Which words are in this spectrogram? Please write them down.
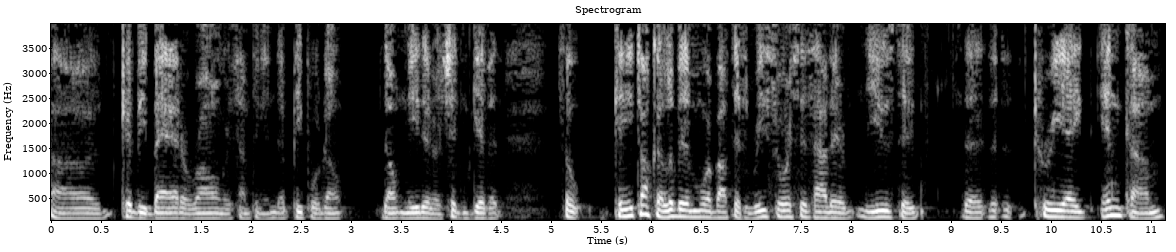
uh, could be bad or wrong or something, and that people don't don't need it or shouldn't give it. So can you talk a little bit more about these resources, how they're used to the, the create income,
